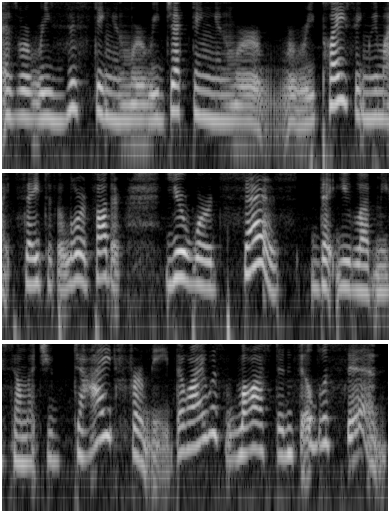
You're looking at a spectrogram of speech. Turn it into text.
as we're resisting and we're rejecting and we're, we're replacing, we might say to the Lord, Father, your word says that you love me so much. You died for me, though I was lost and filled with sin.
